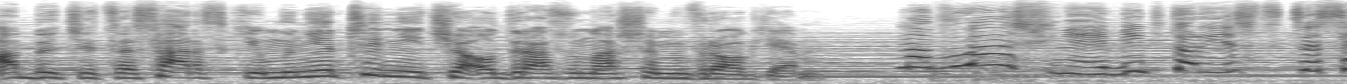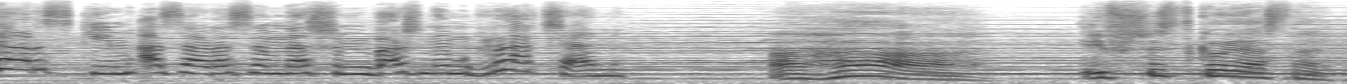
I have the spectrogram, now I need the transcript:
A bycie cesarskim nie czyni cię od razu naszym wrogiem. No właśnie, Wiktor jest cesarskim, a zarazem naszym ważnym graczem. aha. I wszystko jasne.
